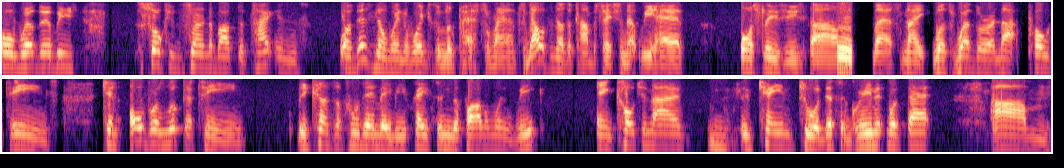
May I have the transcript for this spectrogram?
or will they be so concerned about the Titans? Well, there's no way in the world you can look past the Rams. And that was another conversation that we had on Sleazy um, mm. last night was whether or not pro teams can overlook a team because of who they may be facing the following week. And Coach and I came to a disagreement with that. Um,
